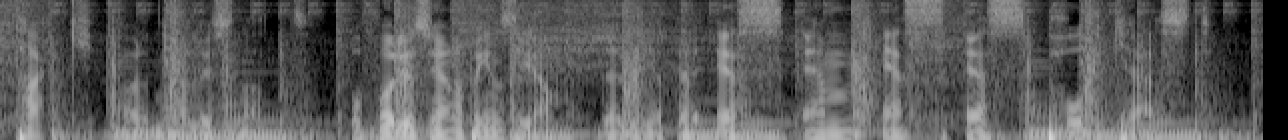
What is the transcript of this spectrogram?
Tack för att ni har lyssnat och följ oss gärna på Instagram där vi heter SMSS Podcast.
